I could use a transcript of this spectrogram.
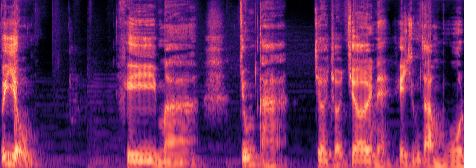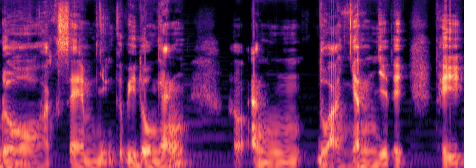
Ví dụ khi mà chúng ta chơi trò chơi nè khi chúng ta mua đồ hoặc xem những cái video ngắn hoặc ăn đồ ăn nhanh vậy thì thì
